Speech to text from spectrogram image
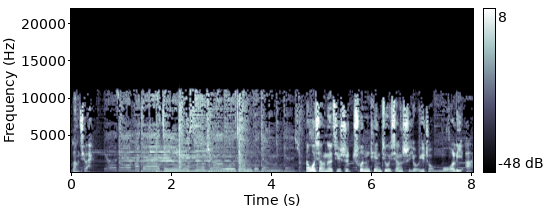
浪起来。那我想呢，其实春天就像是有一种魔力啊，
